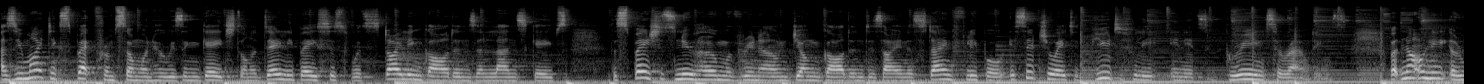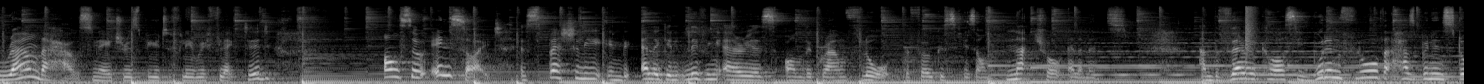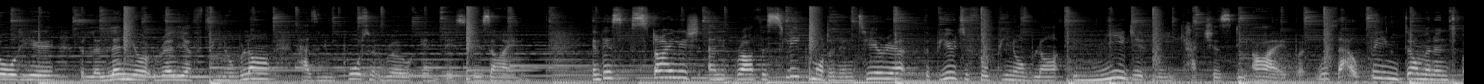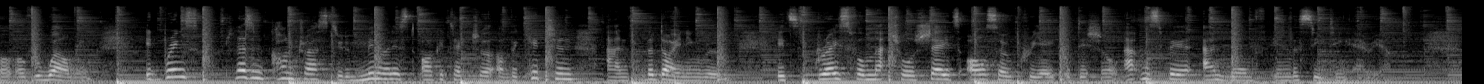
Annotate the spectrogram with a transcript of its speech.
As you might expect from someone who is engaged on a daily basis with styling gardens and landscapes, the spacious new home of renowned young garden designer Stijn Filippo is situated beautifully in its green surroundings. But not only around the house nature is beautifully reflected, also inside, especially in the elegant living areas on the ground floor, the focus is on natural elements and the very classy wooden floor that has been installed here, the Lalegno Relief Pinot Blanc, has an important role in this design. In this stylish and rather sleek modern interior, the beautiful Pinot Blanc immediately catches the eye, but without being dominant or overwhelming. It brings pleasant contrast to the minimalist architecture of the kitchen and the dining room. Its graceful natural shades also create additional atmosphere and warmth in the seating area.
